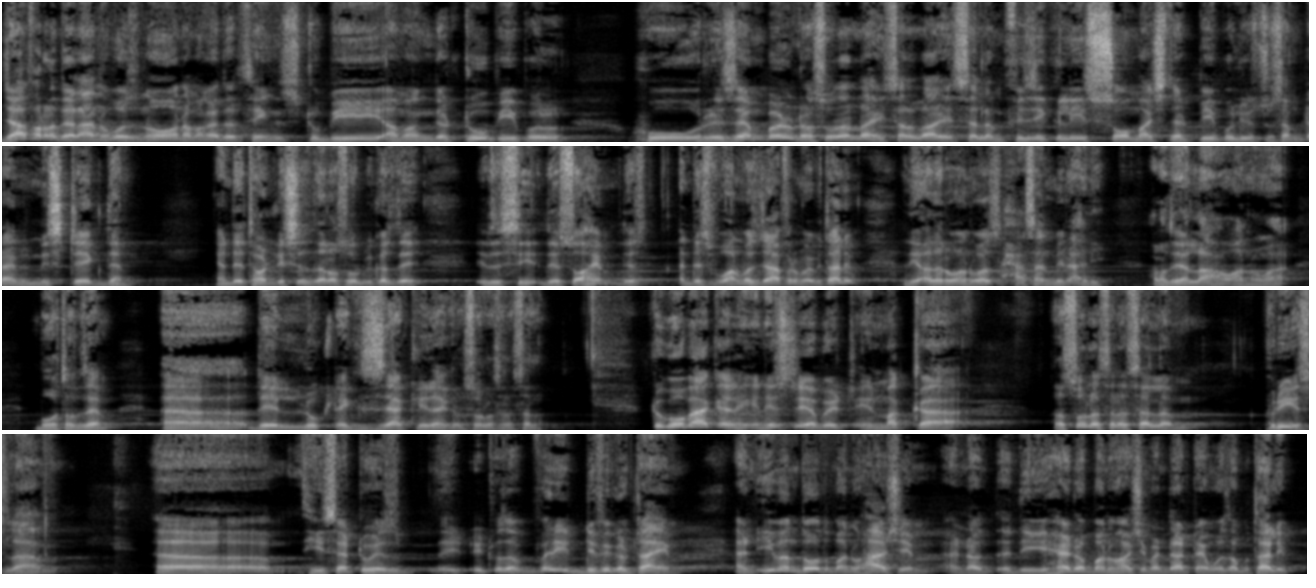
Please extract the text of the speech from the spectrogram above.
Jafar radiallahu was known, among other things, to be among the two people who resembled Rasulullah physically so much that people used to sometimes mistake them. And they thought this is the Rasul because they, if they, see, they saw him, and this one was Jafar ibn Abi Talib, and the other one was Hassan bin Ali, radiallahu anhu, both of them uh, they looked exactly like Rasulullah. Sallallahu Alaihi Wasallam. To go back in history a bit, in Makkah, Rasulullah Sallallahu Alaihi Wasallam, pre-Islam, uh, he said to his, it was a very difficult time, and even though the Banu Hashim and uh, the head of Banu Hashim at that time was Abu Talib,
